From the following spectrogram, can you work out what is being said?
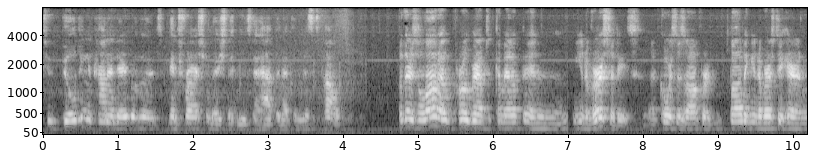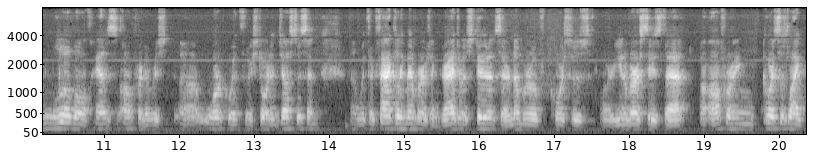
to building the kind of neighborhoods and transformation that needs to happen at the municipality. But there's a lot of programs that come up in universities. Courses offered. Spalding University here in Louisville has offered a uh, work with restorative justice and uh, with their faculty members and graduate students. There are a number of courses or universities that are offering courses like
